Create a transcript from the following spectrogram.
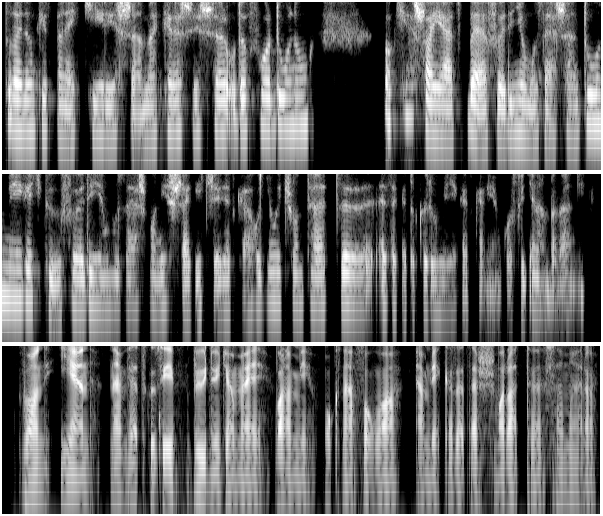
tulajdonképpen egy kéréssel, megkereséssel odafordulnunk, aki a saját belföldi nyomozásán túl még egy külföldi nyomozásban is segítséget kell, hogy nyújtson, tehát ezeket a körülményeket kell ilyenkor figyelembe venni. Van ilyen nemzetközi bűnügy, amely valami oknál fogva emlékezetes maradt ön számára?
